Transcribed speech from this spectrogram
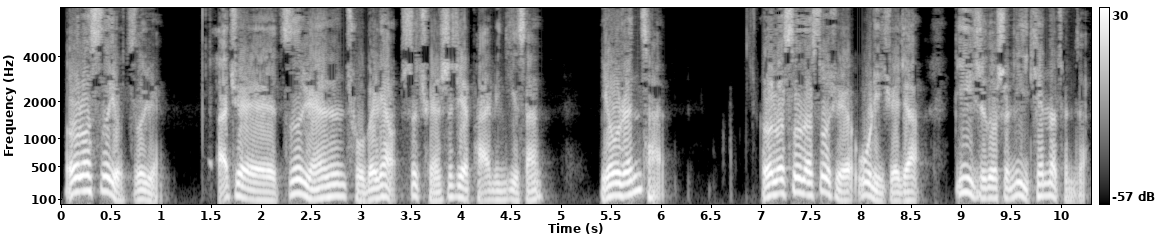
俄罗斯有资源，而且资源储备量是全世界排名第三，有人才。俄罗斯的数学、物理学家一直都是逆天的存在。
